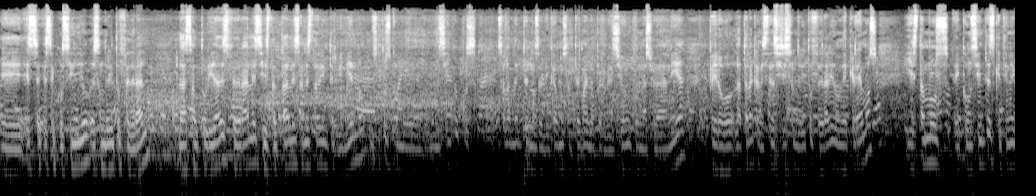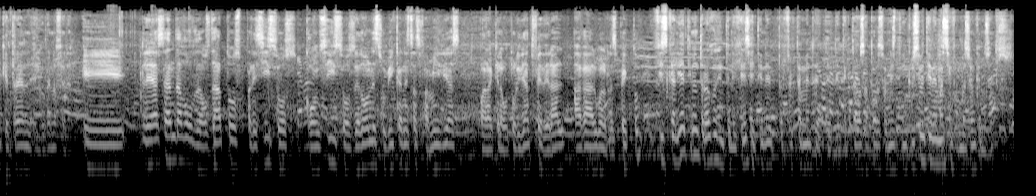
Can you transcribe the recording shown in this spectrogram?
eh, es, es ecocidio, es un delito federal. Las autoridades federales y estatales han estado interviniendo. Nosotros como municipio pues solamente nos dedicamos al tema de la prevención con la ciudadanía, pero la tala clandestina sí es un delito federal y donde creemos y estamos eh, conscientes que tiene que entrar el, el gobierno federal. Eh, ¿Les han dado los datos precisos, concisos, de dónde se ubican estas familias para que la autoridad federal haga algo al respecto? Fiscalía tiene un trabajo de inteligencia y tiene perfectamente de- detectados a todas las familias, inclusive tiene más información que nosotros.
